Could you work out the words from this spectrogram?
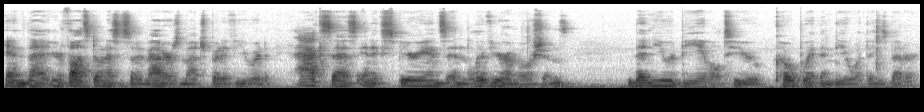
and that your thoughts don't necessarily matter as much but if you would access and experience and live your emotions then you would be able to cope with and deal with things better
